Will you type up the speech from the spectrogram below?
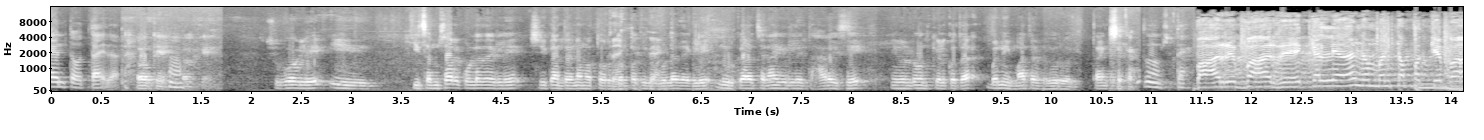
ಟೆಂತ್ ಓದ್ತಾ ಇದ್ದಾರೆ ಓಕೆ ಓಕೆ ಶುಭವಾಗ್ಲಿ ಈ ಈ ಸಂಸಾರಕ್ಕೆ ಒಳ್ಳೇದಾಗಲಿ ಶ್ರೀಕಾಂತ್ ಅಣ್ಣ ಮತ್ತು ಅವ್ರ ದಂಪತಿಗೆ ಒಳ್ಳೇದಾಗಲಿ ನೂರ್ಕ ಕಾಲ ಚೆನ್ನಾಗಿರಲಿ ಅಂತ ಹಾರೈಸಿ ನೀವೆಲ್ಲರೂ ಒಂದು ಕೇಳ್ಕೊತಾ ಬನ್ನಿ ಮಾತಾಡಿ ಹೋಗಿ ಥ್ಯಾಂಕ್ಸ್ ಅಕ್ಕ. ನಮಸ್ತೆ. ಬಾರೆ ಬಾರೆ ಕಲ್ಯಾಣ ಮಂಟಪಕ್ಕೆ ಬಾ.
